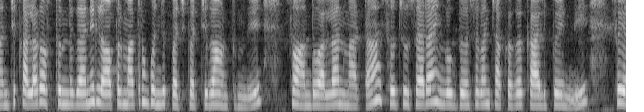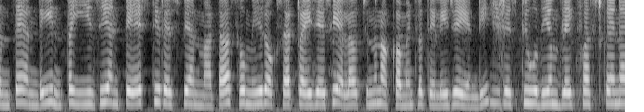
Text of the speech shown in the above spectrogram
మంచి కలర్ వస్తుంది కానీ లోపల మాత్రం కొంచెం పచ్చి పచ్చిగా ఉంటుంది. సో అందువల్ల అనమాట సో చూసారా? ఇంకొక దోశ కానీ చక్కగా కాలిపోయింది. సో ఇంతే అండి? ఇంత ఈజీ అండ్ టేస్టీ రెసిపీ అనమాట సో మీరు ఒకసారి ట్రై చేసి ఎలా వచ్చిందో నాకు కామెంట్లో తెలియజేయండి. ఈ రెసిపీ ఉదయం బ్రేక్ఫాస్ట్కైనా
